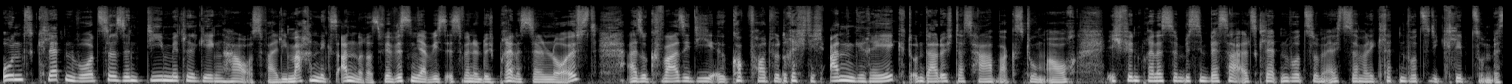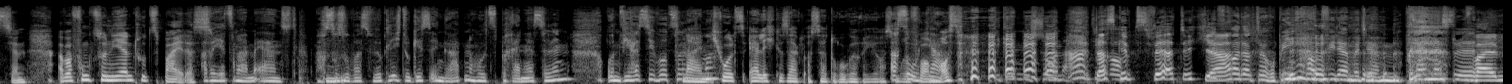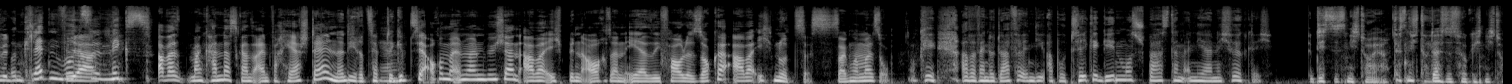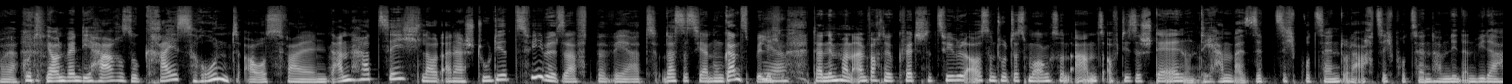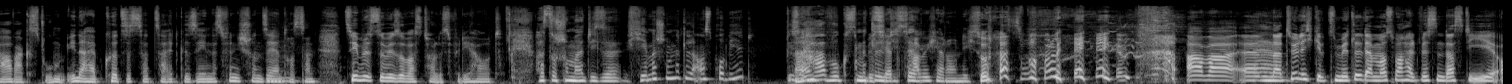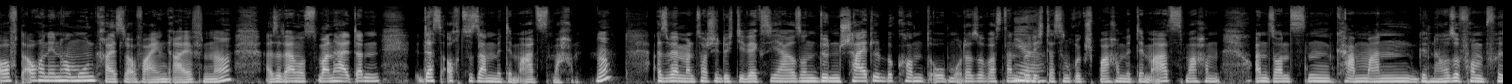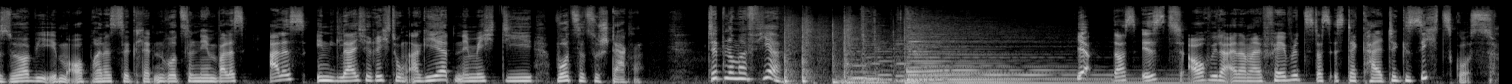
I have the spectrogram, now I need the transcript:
und Klettenwurzel sind die Mittel gegen Haarausfall. Die machen nichts anderes. Wir wissen ja, wie es ist, wenn du durch Brennnesseln läufst. Also quasi die äh, Kopfhaut wird richtig angeregt und dadurch das Haarwachstum auch. Ich finde Brennnessel ein bisschen besser als Klettenwurzel, um ehrlich zu sein, weil die Klettenwurzel, die klebt so ein bisschen. Aber funktionieren tut's beides. Aber jetzt mal im Ernst. Machst hm. du sowas wirklich? Du gehst in den Garten, holst Brennnesseln und wie heißt die Wurzel Nein, ich hol's ehrlich gesagt aus der Drogerie, aus dem Ach so, Reformhaus. Ja. Die kenne ich schon. Ach, das Frau, gibt's fertig, ja. Frau Dr. Rubin kommt wieder mit dem Brennnessel Weil mit, und Klettenwurzelmix. Ja, aber man kann das ganz einfach herstellen. Ne? Die Rezepte ja. gibt's ja auch immer in meinen Büchern, aber ich bin auch dann eher die faule Socke, aber ich nutze es, sagen wir mal so. Okay, aber wenn du dafür in die Apotheke gehen musst, sparst du am Ende ja nicht wirklich. Das ist nicht teuer. Das ist nicht teuer. Das ist wirklich nicht teuer. Gut. Ja, und wenn die Haare so kreisrund ausfallen, dann hat sich laut einer Studie Zwiebelsaft bewährt. Das ist ja nun ganz billig. Ja. Da nimmt man einfach eine quetschende Zwiebel aus und tut das morgens und abends auf diese Stellen und die haben bei 70 Prozent oder 80 Prozent haben die dann wieder Haarwachstum innerhalb kürzester Zeit gesehen. Das finde ich schon sehr mhm. interessant. Zwiebel ist sowieso was Tolles für die Haut. Hast du schon mal diese chemischen Mittel ausprobiert? Diese Nein, Haarwuchsmittel. Bis jetzt habe ich ja noch nicht so das Problem. Aber ähm, ähm. natürlich gibt's Mittel, da muss man halt wissen, dass die oft auch in den Hormonkreislauf eingreifen. Ne? Also da muss man halt dann das auch zusammen mit dem Arzt machen. Ne? Also wenn man zum Beispiel durch die Wechseljahre so einen dünnen Scheitel bekommt oben oder sowas, dann ja. würde ich das in Rücksprache mit dem Arzt machen. Ansonsten kann man genauso vom Friseur wie eben auch brennnestel Klettenwurzel nehmen, weil es alles in die gleiche Richtung agiert, nämlich die Wurzel zu stärken. Tipp Nummer vier. Ja, das ist auch wieder einer meiner Favorites. Das ist der kalte Gesichtsguss.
